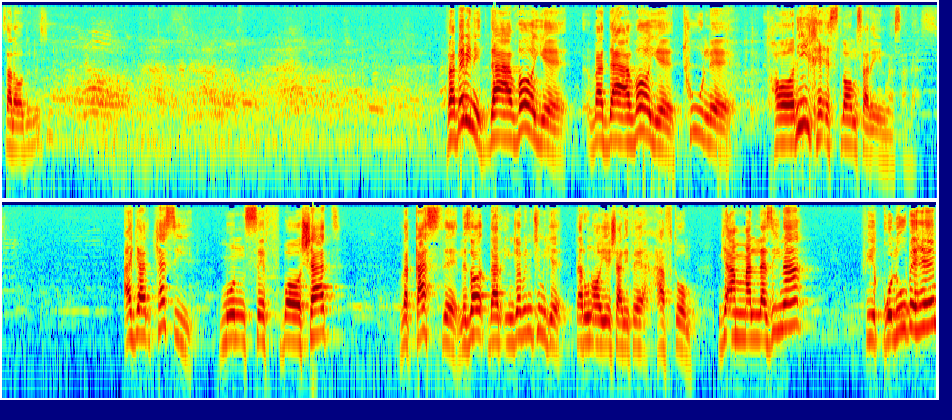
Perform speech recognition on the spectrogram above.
صلوات الرسول و ببینید دعوای و دعوای طول تاریخ اسلام سر این مسئله است. اگر کسی منصف باشد و قصد لذا در اینجا ببینید چی میگه؟ در اون آیه شریفه هفتم. میگه اما الذین فی قلوبهم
